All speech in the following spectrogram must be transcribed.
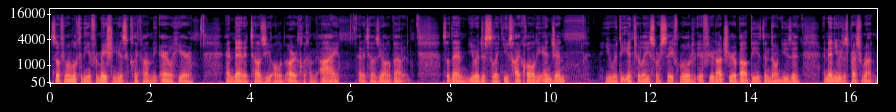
So if you want to look at the information, you just click on the arrow here, and then it tells you all of, or click on the eye, and it tells you all about it. So then you would just select use high quality engine you would deinterlace or safe mode. If you're not sure about these, then don't use it. And then you would just press run.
